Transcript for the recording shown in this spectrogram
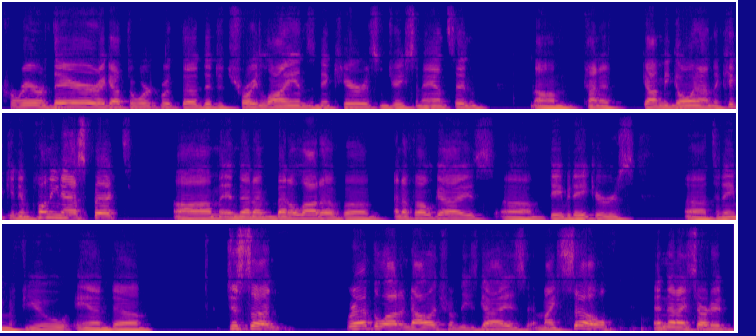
career there. I got to work with the, the Detroit Lions, Nick Harris and Jason Hanson. Um, kind of got me going on the kicking and punting aspect. Um, and then I've met a lot of uh, um, NFL guys, um, David Akers, uh, to name a few, and um, just uh, grabbed a lot of knowledge from these guys myself. And then I started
